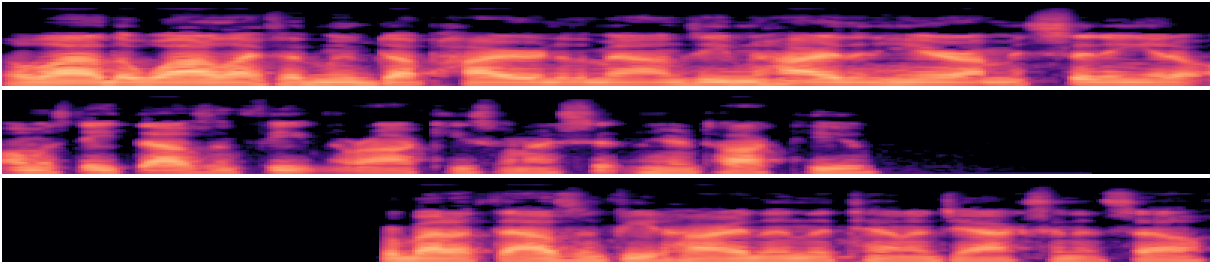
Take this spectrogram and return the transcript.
a lot of the wildlife have moved up higher into the mountains, even higher than here. I'm sitting at almost 8,000 feet in the Rockies when I sit in here and talk to you. We're about a thousand feet higher than the town of Jackson itself.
